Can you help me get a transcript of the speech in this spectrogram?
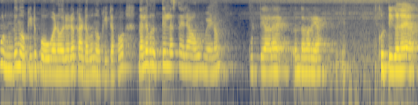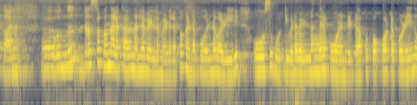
കുണ്ട് നോക്കിയിട്ട് പോവുകയാണ് ഓരോരോ കടവ് നോക്കിയിട്ട്. അപ്പോൾ നല്ല വൃത്തിയുള്ള സ്ഥലമാവും വേണം കുട്ടികളെ എന്താ പറയുക കുട്ടികളെ ഇറക്കാനും ഒന്ന് ഡ്രസ്സൊക്കെ ഒന്ന് അലക്കാനും നല്ല വെള്ളം വേണമല്ലോ അപ്പോൾ കണ്ട പോരുന്ന വഴിയിൽ ഓസ് പൊട്ടി. ഇവിടെ വെള്ളം ഇങ്ങനെ പോകുന്നുണ്ട് കേട്ടോ അപ്പോൾ കോട്ടപ്പുഴയിൽ നിന്ന്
